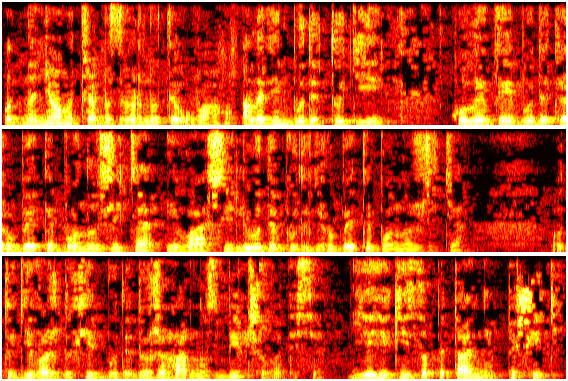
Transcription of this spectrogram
От на нього треба звернути увагу, але він буде тоді, коли ви будете робити бонус життя і ваші люди будуть робити бонус життя. От тоді ваш дохід буде дуже гарно збільшуватися. Є якісь запитання? Пишіть.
